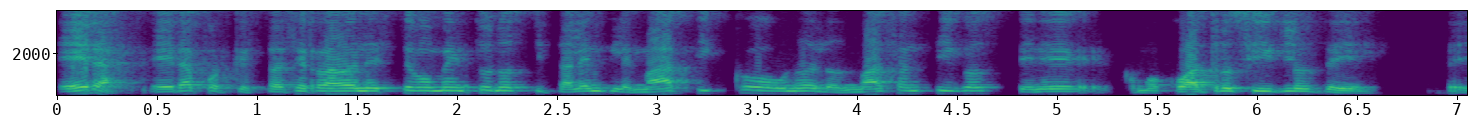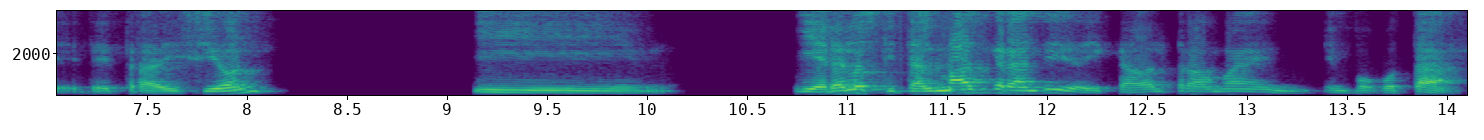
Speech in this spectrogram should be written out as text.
era, era porque está cerrado en este momento un hospital emblemático, uno de los más antiguos, tiene como cuatro siglos de, de, tradición y, y, era el hospital más grande y dedicado al trauma en, en Bogotá.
